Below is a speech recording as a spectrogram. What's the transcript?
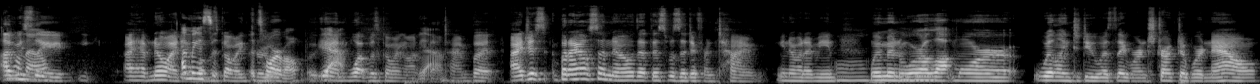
I don't Obviously, I have no idea I mean, what was going through. it's horrible. Yeah. and what was going on Yeah. at that time. But I just, but I also know that this was a different time. You know what I mean? Mm-hmm. Women were a lot more willing to do as they were instructed. Where now,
